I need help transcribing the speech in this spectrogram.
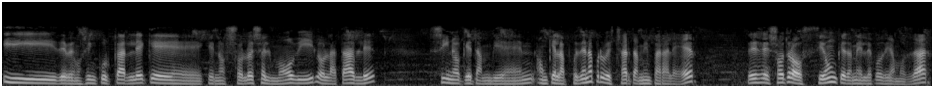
y debemos inculcarle que, que no solo es el móvil o la tablet, sino que también, aunque las pueden aprovechar también para leer, es otra opción que también le podríamos dar.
